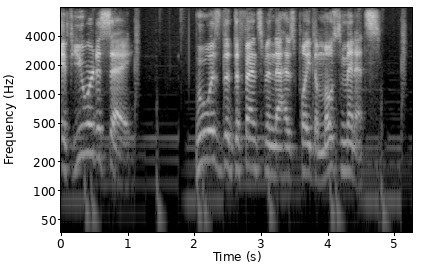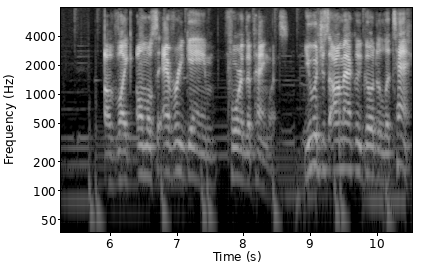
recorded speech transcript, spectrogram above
if you were to say, who was the defenseman that has played the most minutes of like almost every game for the Penguins, you would just automatically go to Letang.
